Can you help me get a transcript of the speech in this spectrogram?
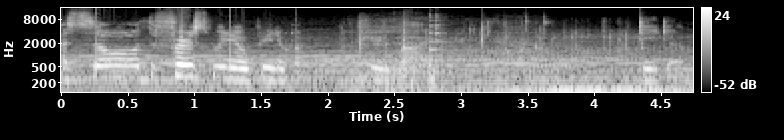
I saw the first video PewDiePie, PewDiePie did um,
